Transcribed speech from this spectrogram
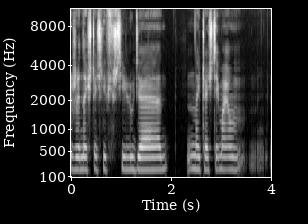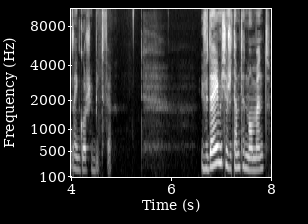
że najszczęśliwsi ludzie najczęściej mają najgorsze bitwy. I wydaje mi się, że tamten moment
